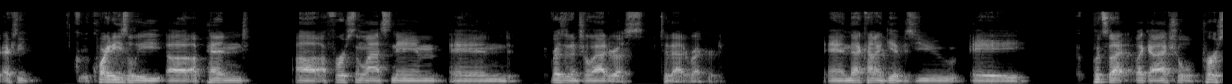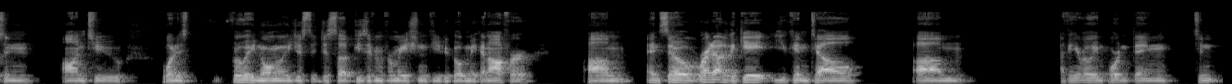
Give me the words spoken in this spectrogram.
actually quite easily uh, append uh, a first and last name and residential address to that record. And that kind of gives you a puts that like an actual person onto what is really normally just just a piece of information for you to go make an offer. Um, and so right out of the gate, you can tell. Um, I think a really important thing to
